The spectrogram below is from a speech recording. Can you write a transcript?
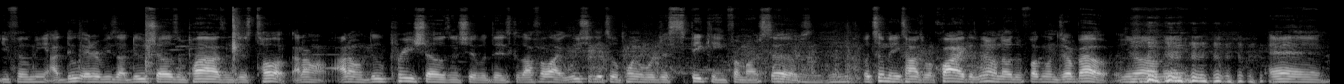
You feel me? I do interviews, I do shows and pods and just talk. I don't I don't do pre-shows and shit with this because I feel like we should get to a point where we're just speaking from ourselves. Mm-hmm. But too many times we're quiet because we don't know the fuck gonna jump out. You know what I mean? and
